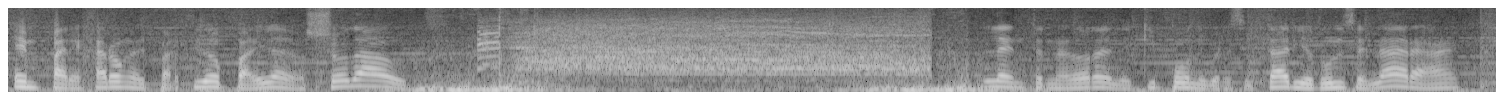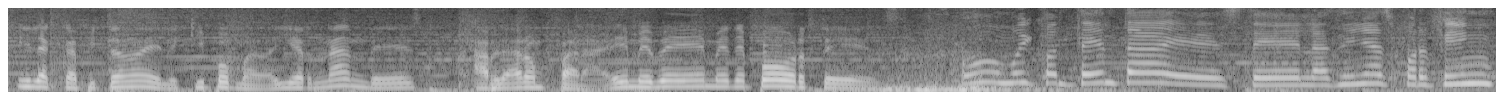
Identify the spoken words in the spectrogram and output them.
emparejaron el partido para ir a los shootouts. La entrenadora del equipo universitario Dulce Lara y la capitana del equipo Maday Hernández hablaron para MBM Deportes. Uh, muy contenta, este, las niñas por fin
